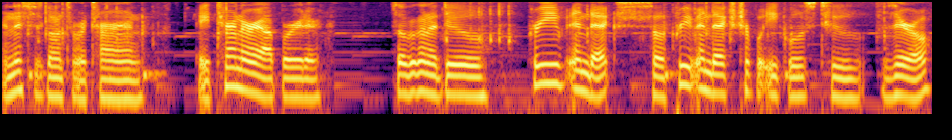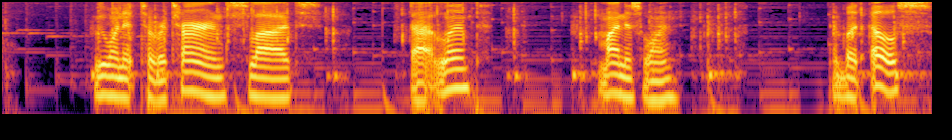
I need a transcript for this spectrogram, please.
And this is going to return a ternary operator. So we're going to do prev index. So prev index triple equals to zero. We want it to return slides dot length minus one. But else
